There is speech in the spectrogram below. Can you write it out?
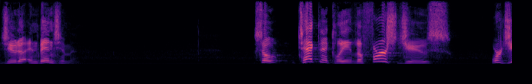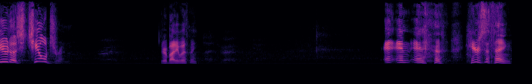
Judah and Benjamin. So technically, the first Jews were Judah's children. Everybody with me? And, and, and here's the thing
